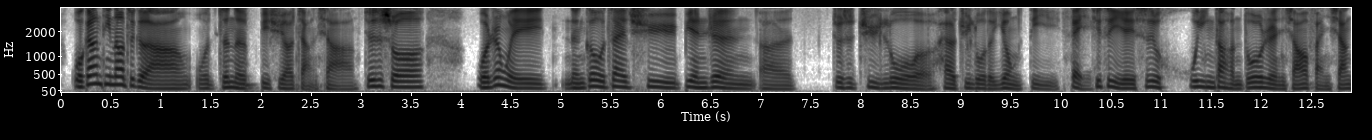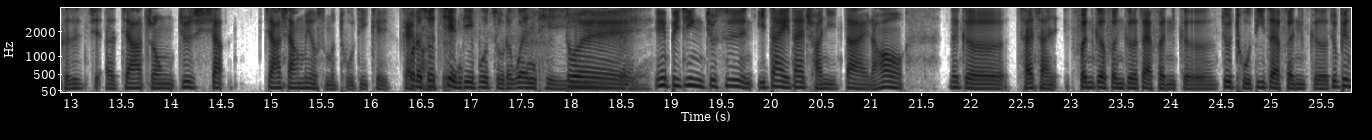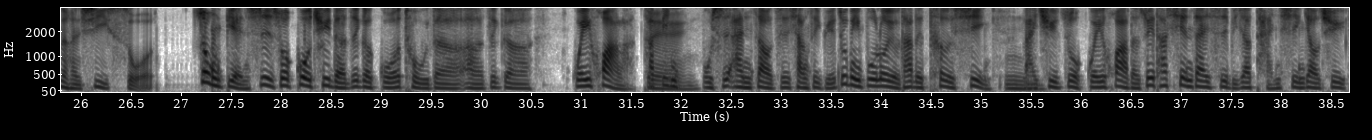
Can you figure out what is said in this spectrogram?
我刚刚听到这个啊，我真的必须要讲一下啊，就是说，我认为能够再去辨认呃，就是聚落还有聚落的用地，对其实也是呼应到很多人想要返乡，可是家呃家中就是乡家乡没有什么土地可以盖或者说建地不足的问题。对，因为毕竟就是一代一代传一代，然后那个财产分割、分割再分割，就土地再分割，就变得很细琐。重点是说过去的这个国土的呃这个规划了，它并不是按照这像是原住民部落有它的特性嗯来去做规划的，所以它现在是比较弹性，要去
